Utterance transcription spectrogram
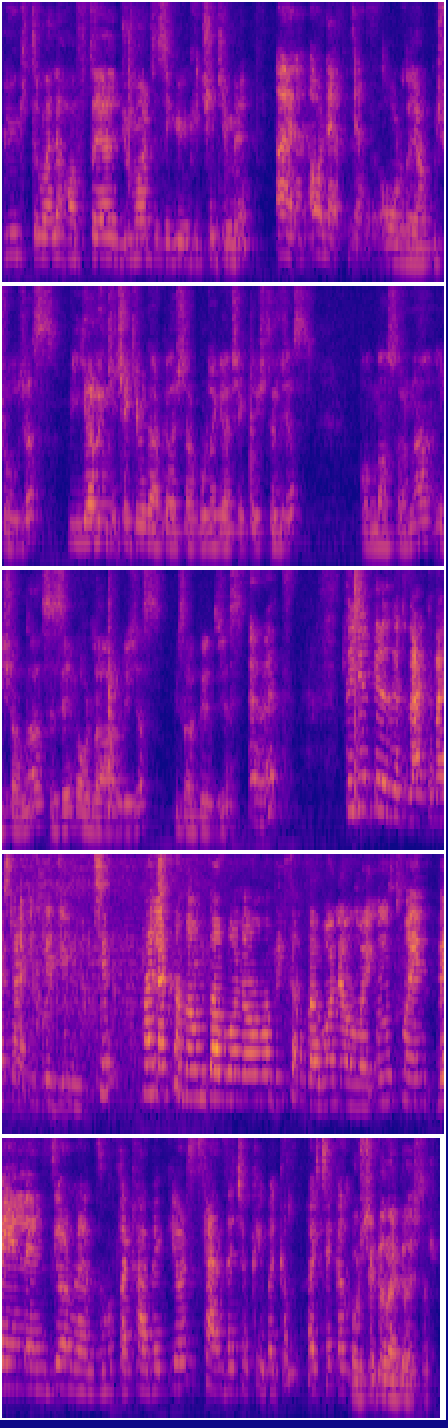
Büyük ihtimalle haftaya cumartesi günkü çekimi Aynen orada yapacağız. orada yapmış olacağız. Bir yarınki çekimi de arkadaşlar burada gerçekleştireceğiz. Ondan sonra inşallah sizi orada ağırlayacağız. Misafir edeceğiz. Evet. Teşekkür ederiz arkadaşlar izlediğiniz için. Hala kanalımıza abone olmadıysanız abone olmayı unutmayın. Beğenilerinizi, yorumlarınızı mutlaka bekliyoruz. Kendinize çok iyi bakın. Hoşçakalın. Hoşçakalın arkadaşlar.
